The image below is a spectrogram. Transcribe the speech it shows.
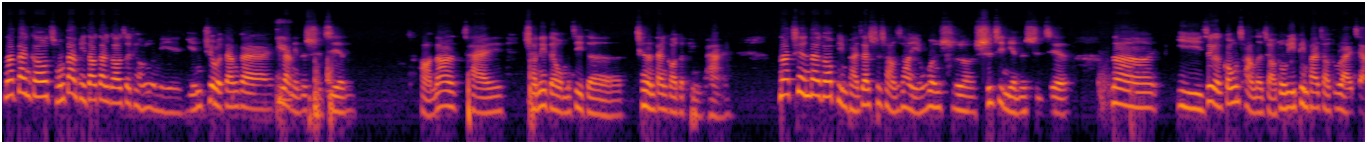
那蛋糕从蛋皮到蛋糕这条路，我们也研究了大概一两年的时间，好，那才成立的我们自己的千层蛋糕的品牌。那千层蛋糕品牌在市场上也问世了十几年的时间。那以这个工厂的角度，以品牌角度来讲，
